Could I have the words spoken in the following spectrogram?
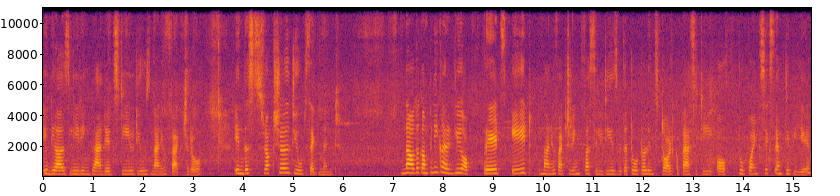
India's leading branded steel tubes manufacturer in the structural tube segment. Now, the company currently operates eight manufacturing facilities with a total installed capacity of 2.6 MTPA.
